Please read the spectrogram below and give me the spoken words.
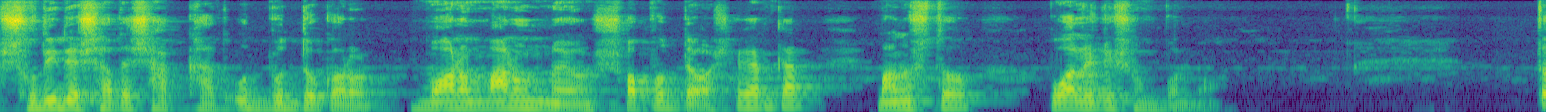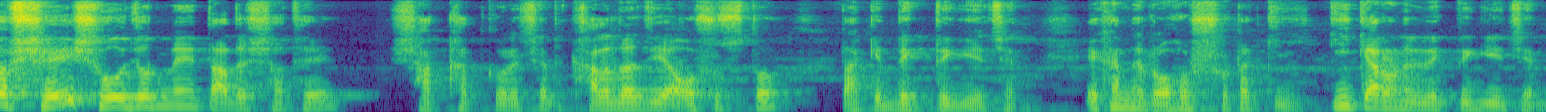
সুদীদের সাথে সাক্ষাৎ, উদ্বুদ্ধকরণ, মন, মান উন্নয়ন, শপথ দেওয়া, সেখানকার মানুষ তো কোয়ালিটি সম্পন্ন। তো সেই সৌজন্যে তাদের সাথে সাক্ষাৎ করেছেন, খালেদা জিয়া অসুস্থ, তাকে দেখতে গিয়েছেন। এখানে রহস্যটা কি? কি কারণে দেখতে গিয়েছেন?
